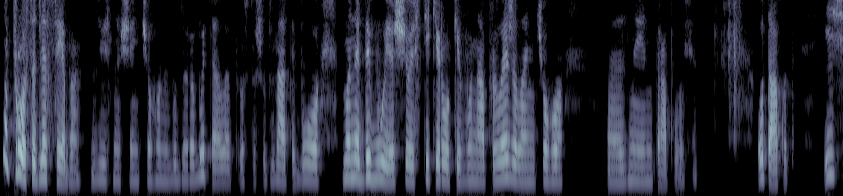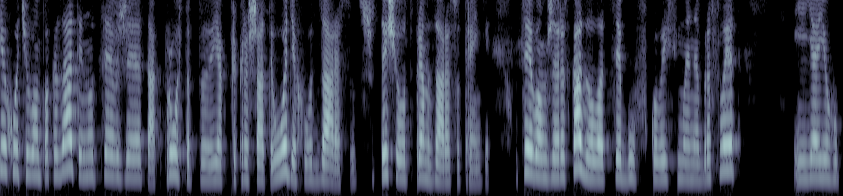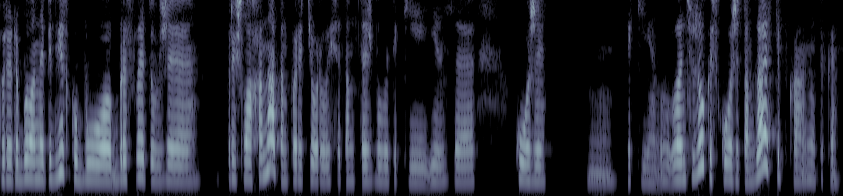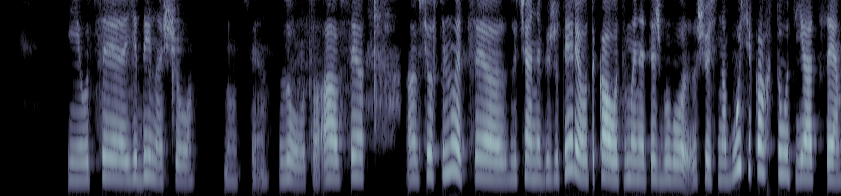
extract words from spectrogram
Ну, просто для себе. Звісно, що нічого не буду робити, але просто щоб знати, бо мене дивує, що стільки років вона пролежала, нічого е, з нею не трапилося. Отак от. І ще хочу вам показати, ну це вже так, просто як прикрашати одяг от зараз, от, те, що от прямо зараз у тренді. Це я вам вже розказувала, це був колись в мене браслет, і я його переробила на підвіску, бо браслету вже прийшла хана, там перетерлися, там теж були такі із е, кожи, такі ланцюжок із кожи, там застіпка, ну таке. І оце єдине, що ну, це золото. А все, все остальне це звичайна біжутерія. Отака от в мене теж було щось на бусиках тут. Я це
